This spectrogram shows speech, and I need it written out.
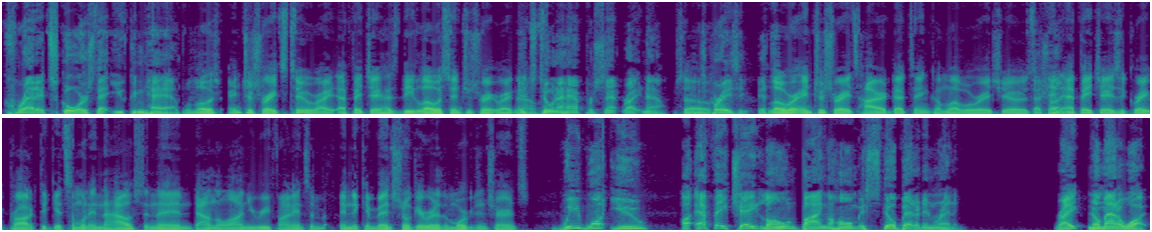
credit scores that you can have. Well, lowest interest rates too, right? FHA has the lowest interest rate right now. It's two and a half percent right now. So it's crazy. It's lower interest rates, higher debt to income level ratios. That's and right. FHA is a great product to get someone in the house, and then down the line you refinance them into conventional, get rid of the mortgage insurance. we want you a FHA loan buying a home is still better than renting. Right? No matter what.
